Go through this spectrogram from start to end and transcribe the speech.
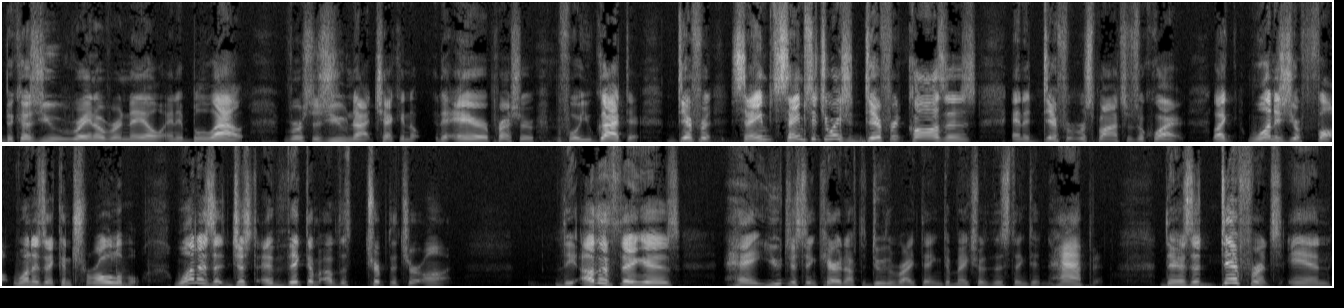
because you ran over a nail and it blew out versus you not checking the- air pressure before you got there. Different same same situation, different causes and a different response is required. Like one is your fault, one is a controllable. One is a, just a victim of the trip that you're on. The other thing is, hey, you just didn't care enough to do the right thing to make sure that this thing didn't happen. There's a difference in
